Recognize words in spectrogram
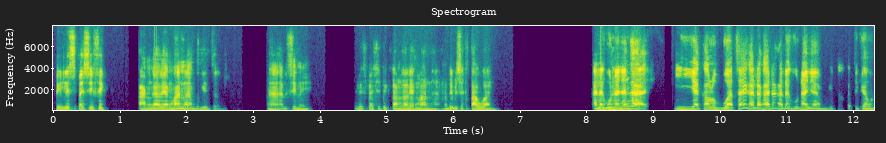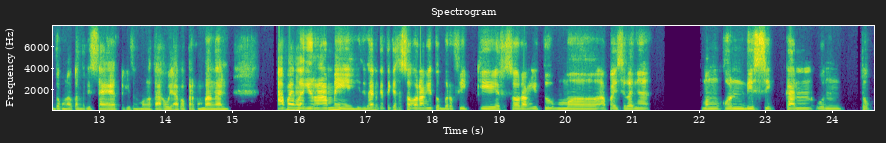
pilih spesifik tanggal yang mana begitu. Nah, di sini. Pilih spesifik tanggal yang mana. Nanti bisa ketahuan. Ada gunanya enggak? Iya, kalau buat saya kadang-kadang ada gunanya begitu. Ketika untuk melakukan riset, begitu mengetahui apa perkembangan apa yang lagi rame gitu kan ketika seseorang itu berpikir seseorang itu me, apa istilahnya mengkondisikan untuk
